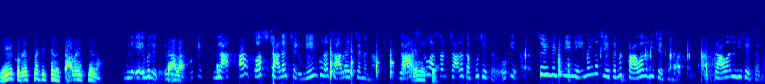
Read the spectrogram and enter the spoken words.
నీకు రెస్పెక్ట్ ఇచ్చింది చాలా ఇచ్చాను ఇవ్వలేదు చాలా. ఓకే. ఫస్ట్ చాలా ఇచ్చారు. నేను కూడా చాలా ఇచ్చానన్న లాస్ట్లో? అసలు చాలా తప్పు చేశారు. ఓకే. సో ఏంటంటే నేను ఏమైనా చేశాను కావాలని చేశాను. కావాలని చేశాను.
